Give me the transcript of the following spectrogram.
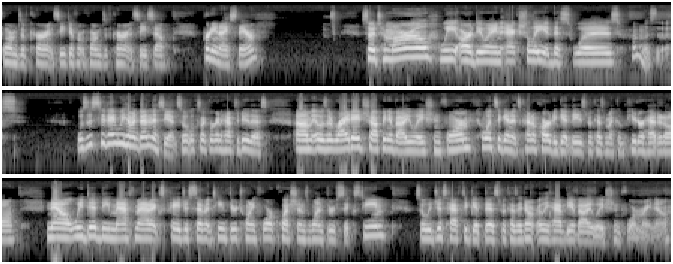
forms of currency, different forms of currency. So pretty nice there. So tomorrow we are doing, actually this was, when was this? Was this today? We haven't done this yet, so it looks like we're going to have to do this. Um, it was a Rite Aid shopping evaluation form. Once again, it's kind of hard to get these because my computer had it all. Now, we did the mathematics pages 17 through 24, questions 1 through 16. So we just have to get this because I don't really have the evaluation form right now.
